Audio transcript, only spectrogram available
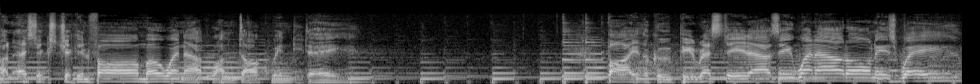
An Essex chicken farmer went out one dark windy day. By the coop he rested as he went out on his way.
